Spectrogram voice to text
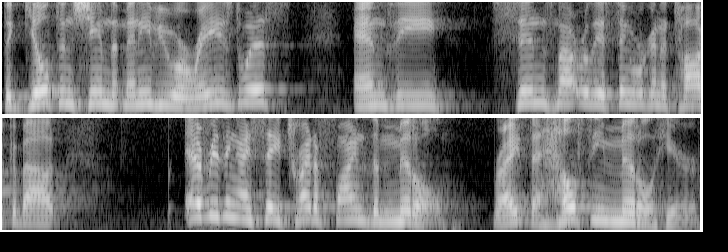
the guilt and shame that many of you were raised with and the sin's not really a thing we're going to talk about. Everything I say, try to find the middle, right? The healthy middle here.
